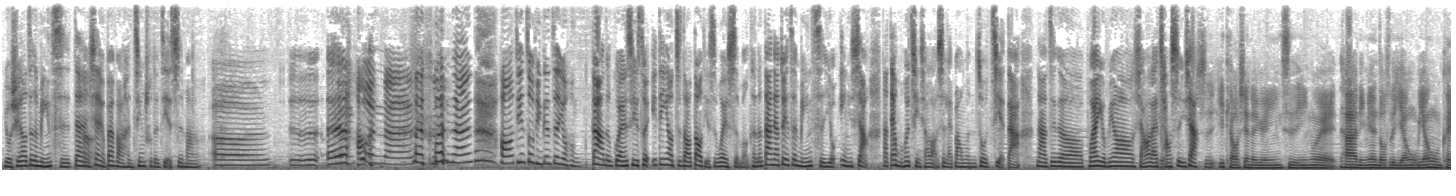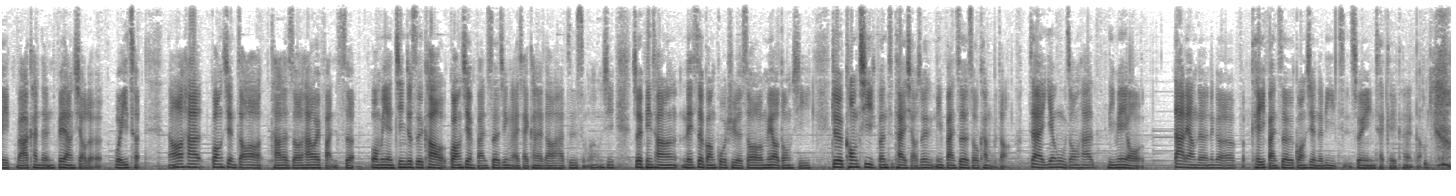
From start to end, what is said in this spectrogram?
有学到这个名词，但现在有办法很清楚的解释吗？呃。呃呃，困难，困难。好，今天作品跟这有很大的关系，所以一定要知道到底是为什么。可能大家对这名词有印象，那待会我们会请小老师来帮我们做解答。那这个普安有没有想要来尝试一下？是一条线的原因，是因为它里面都是烟雾，烟雾可以把它看成非常小的微尘。然后它光线照到它的时候，它会反射。我们眼睛就是靠光线反射进来才看得到它这是什么东西。所以平常镭射光过去的时候，没有东西，就是空气分子太小，所以你反射的时候看不到。在烟雾中，它里面有大量的那个可以反射光线的粒子，所以你才可以看得到。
